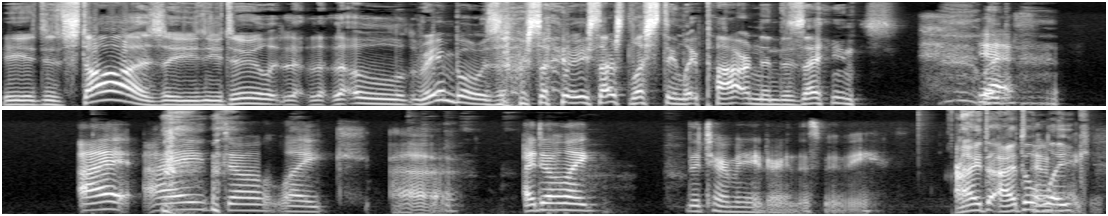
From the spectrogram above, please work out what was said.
You do stars. You, you do little rainbows." so he starts listing like pattern and designs. Yes, like, I I don't like uh I don't like the Terminator in this movie. I, I don't, I don't like, like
